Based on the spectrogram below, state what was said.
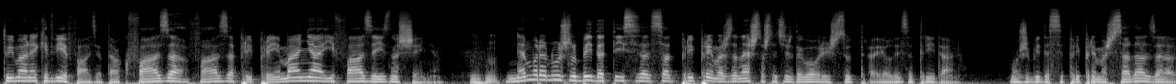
tu ima neke dvije faze, tako faza, faza pripremanja i faza iznošenja. Mm -hmm. Ne mora nužno biti da ti se sad, sad pripremaš za nešto što ćeš da govoriš sutra ili za tri dana. Može biti da se pripremaš sada, za,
